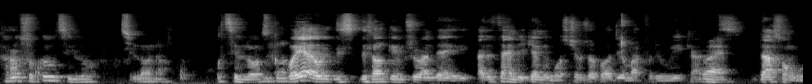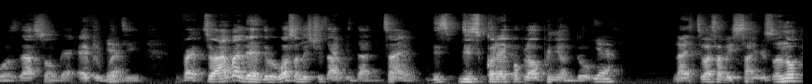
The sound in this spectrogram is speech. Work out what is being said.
Ta ló sọ pé ó ti lọ? It's low now. It's gone. But yeah, this, song came through, and then at the time it became the most streamed up Audiomack for the week. And Right. that song was that song that everybody vibed. So I remember then, was on the street avid at the time. This this current popular opinion though. Yeah. Like Tiwa Savage sang it. So no,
